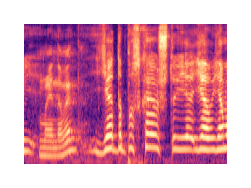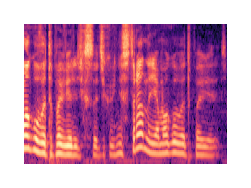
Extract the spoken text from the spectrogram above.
Main event? Я допускаю, что я, я, я могу в это поверить, кстати. Как ни странно, я могу в это поверить.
